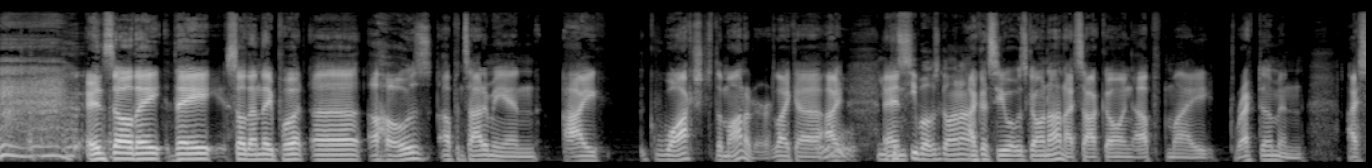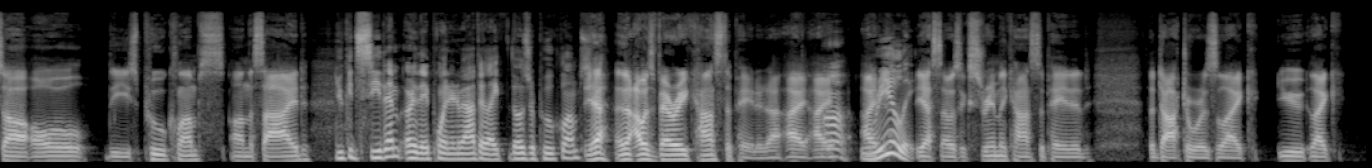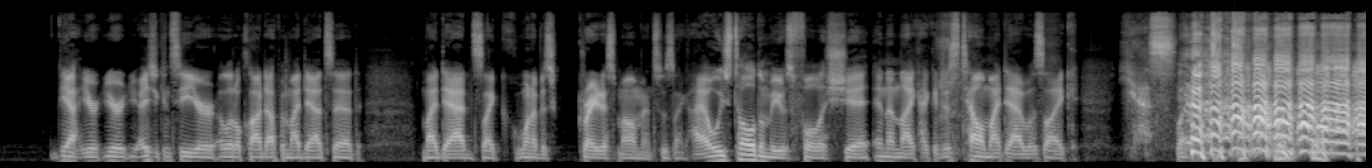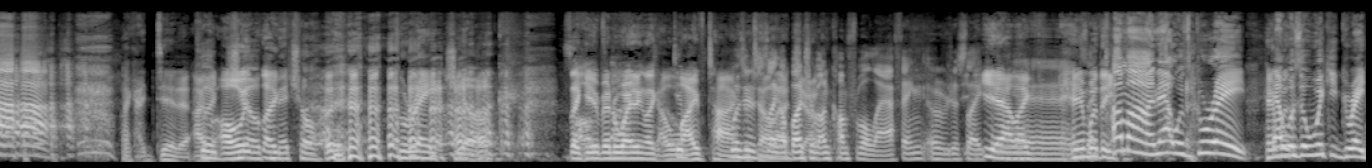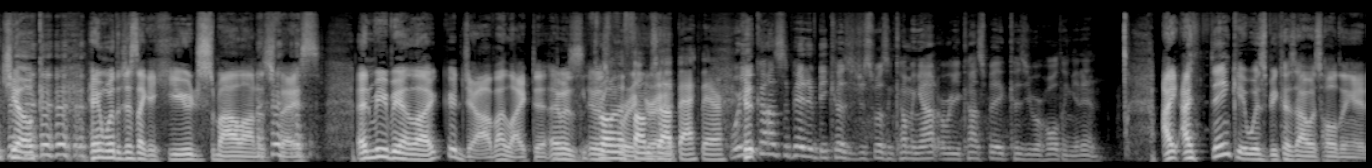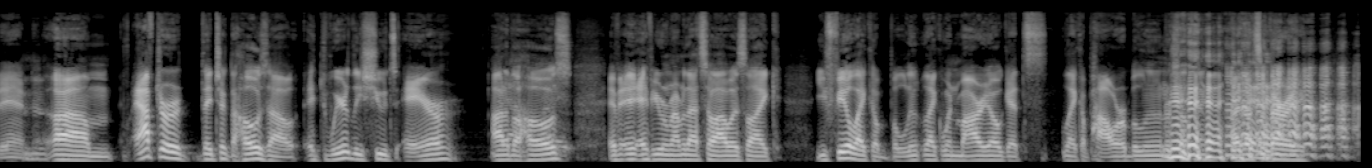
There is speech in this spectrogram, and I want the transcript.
and so they they so then they put uh, a hose up inside of me, and I watched the monitor. Like uh, I you and could see what was going on. I could see what was going on. I saw it going up my rectum, and I saw all these poo clumps on the side. you could see them, or they pointed them out. They're like, "Those are poo clumps." Yeah, and I was very constipated. I, I, I, Huh. I Really? yes, I was extremely constipated. The doctor was like, "You like, yeah, you're, you're, as you can see, you're a little clogged up." And my dad said, "My dad's like one of his greatest moments was like, I always told him he was full of shit, and then like I could just tell my dad was like." Yes, like, like I did it. Good I've always joke, like Mitchell. Great joke. it's like you've been waiting like a lifetime. Was to just tell like a bunch joke. of uncomfortable laughing, or just like Yeah, like, He's him with like, a- come on, that was great. that with- was a wicked great joke. him with just like a huge smile on his face, and me being like, "Good job, I liked it." It was it was Throwing the thumbs great. up back there. Were you constipated because it just wasn't coming out, or were you constipated because you were holding it in? I I think it was because I was holding it in. Mm-hmm. Um, after they took the hose out, it weirdly shoots air out of the Yeah, hose. If if you remember that, so I was like. You feel like a balloon, like when Mario gets like a power balloon or something. Like, that's a very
